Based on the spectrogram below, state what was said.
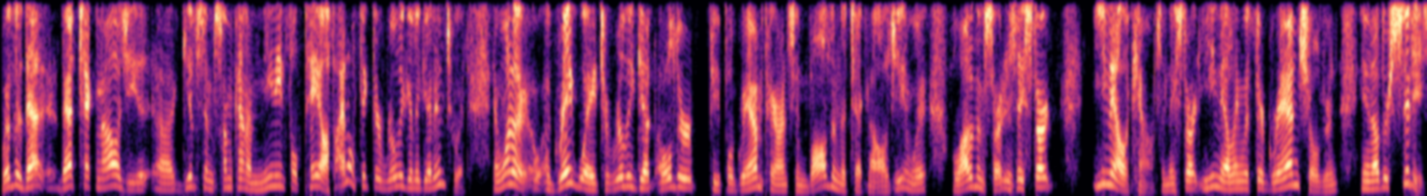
whether that, that technology uh, gives them some kind of meaningful payoff, I don't think they're really going to get into it. And one of, a great way to really get older people, grandparents involved in the technology, and we, a lot of them start, is they start email accounts and they start emailing with their grandchildren in other cities.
